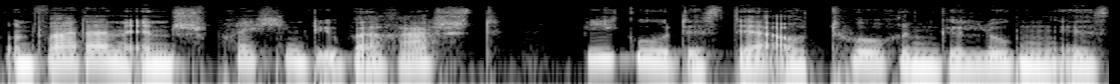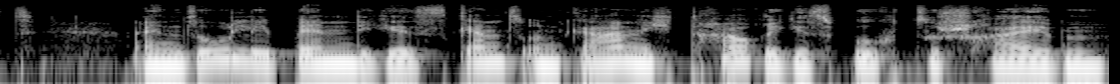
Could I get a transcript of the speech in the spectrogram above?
und war dann entsprechend überrascht, wie gut es der Autorin gelungen ist, ein so lebendiges, ganz und gar nicht trauriges Buch zu schreiben.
